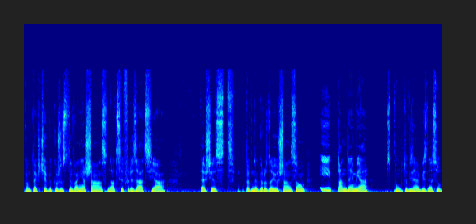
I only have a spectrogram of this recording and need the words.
kontekście wykorzystywania szans, no a cyfryzacja też jest pewnego rodzaju szansą i pandemia z punktu widzenia biznesu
